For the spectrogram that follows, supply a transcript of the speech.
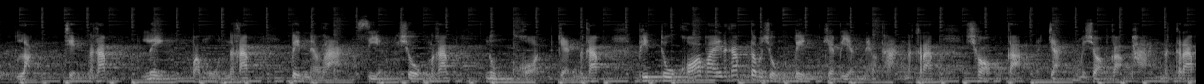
6 หลัก 7 นะครับ เลขประมูลนะครับ เป็นแนวทางเสี่ยงโชคนะครับ หนุ่มขอนแก่นนะครับ ผิดถูกขออภัยนะครับท่านผู้ชมเป็นแค่เพียงแนวทางนะครับ ชอบกะจัดไม่ชอบกะผ่านนะครับ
